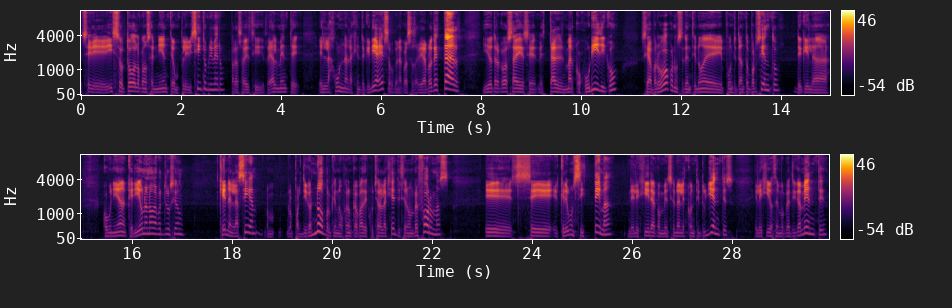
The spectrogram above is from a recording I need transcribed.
Se hizo todo lo concerniente a un plebiscito primero, para saber si realmente en las urnas la gente quería eso, porque una cosa es salir a protestar y otra cosa es eh, estar en el marco jurídico. Se aprobó con un 79 punto y tanto por ciento de que la comunidad quería una nueva constitución, quienes la hacían, los políticos no, porque no fueron capaces de escuchar a la gente, hicieron reformas, eh, se creó un sistema de elegir a convencionales constituyentes, elegidos democráticamente,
